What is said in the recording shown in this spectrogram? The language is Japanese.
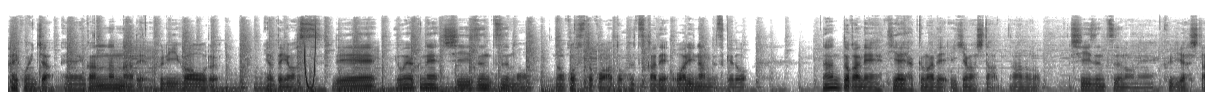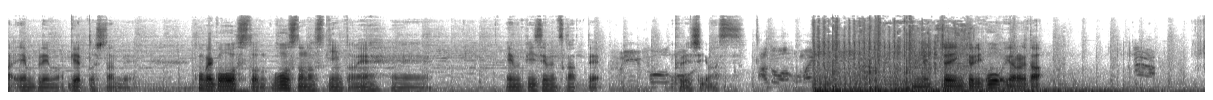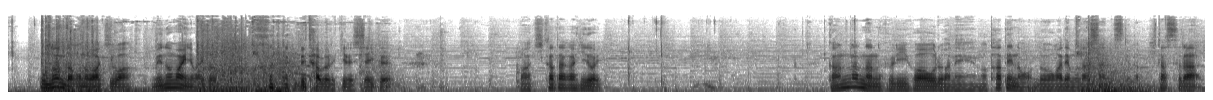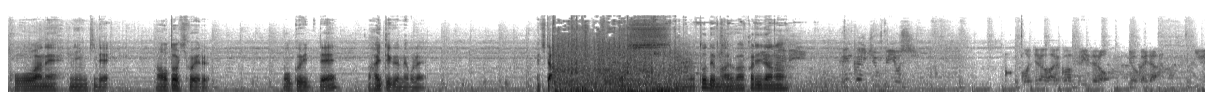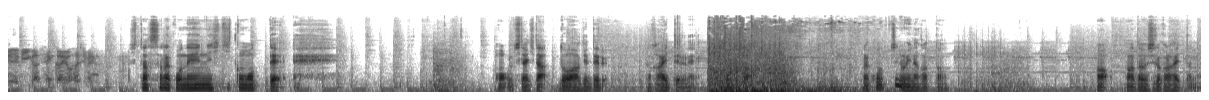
はい、こんにちは。えー、ガンランナーでフリーファーオールやっていきます。で、ようやくね、シーズン2も残すとこあと2日で終わりなんですけど、なんとかね、TI100 まで行けました。あの、シーズン2のね、クリアしたエンブレムをゲットしたんで、今回ゴースト、ゴーストのスキンとね、えー、MP7 使ってプレイしていきます。めっちゃ遠距離。おやられた。お、なんだこの脇は。目の前に湧いとる。で、ダブルキルしていく。湧き方がひどい。ガンランナーのフリーフォアオールはね、あの縦の動画でも出したんですけど、ひたすらここがね、人気で。あ、音聞こえる。奥行って。入ってくるね、これ。来た。よし。音で丸分かりだな。ひたすらこの辺に引きこもって。お、来た来た。ドア開けてる。なんか入ってるね。そっか。あれ、こっちにもいなかったあ、また後ろから入ったな。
